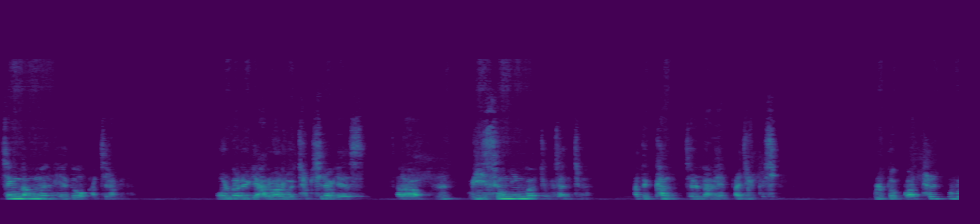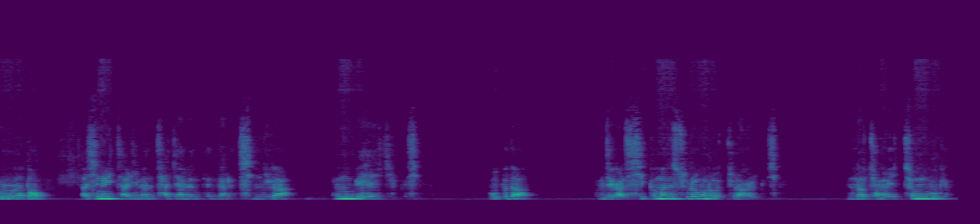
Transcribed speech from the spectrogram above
생각만 해도 아찔합니다. 올바르게 하루하루 착실하게 살아온 우리 서민과 중산층은 아득한 절망에 빠질 것입니다. 불법과 탈법으로라도 자신의 자리만 차지하면 된다는 심리가 행배해질 것입니다. 무엇보다 경제가 시커먼 수렁으로 추락할 것입니다. 민노총의 정부 경제로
